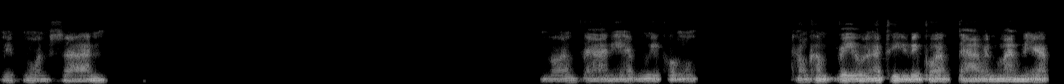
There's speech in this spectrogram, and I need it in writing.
เม็ดมวลสารน้อยตานี่ครับมีของทองคำเปลวนะครับที่อยู่ในกรตามันมันนี่ครับ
